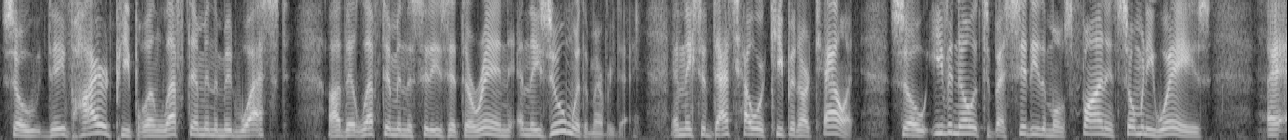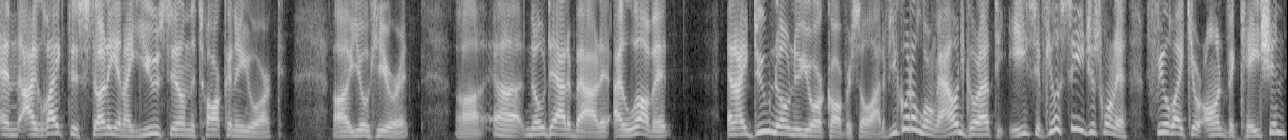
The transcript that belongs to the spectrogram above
So they've hired people and left them in the Midwest. Uh, they left them in the cities that they're in, and they Zoom with them every day. And they said that's how we're keeping our talent. So even though it's the best city, the most fun in so many ways, and I like this study, and I used it on the Talk of New York. Uh, you'll hear it. Uh, uh, no doubt about it. I love it. And I do know New York offers a lot. If you go to Long Island, you go out to East. If you see you just want to feel like you're on vacation,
